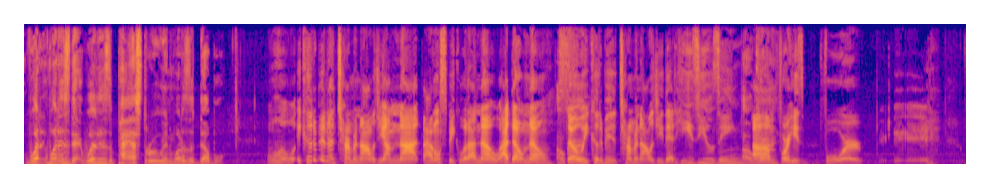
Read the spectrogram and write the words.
what? What is that? What is a pass through and what is a double? Well, it could have been a terminology. I'm not. I don't speak what I know. I don't know. Okay. So it could have been a terminology that he's using Okay. um, for his for uh,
